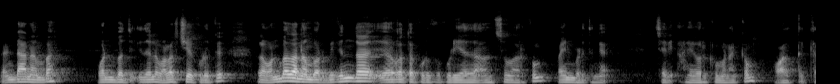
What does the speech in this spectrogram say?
ரெண்டாம் நம்பர் ஒன்பது. இதில் வளர்ச்சியை கொடுக்கு. அதில் ஒன்பதாம் நம்பர் மிகுந்த யோகத்தை கொடுக்கக்கூடிய அம்சமாக இருக்கும். பயன்படுத்துங்க. சரி அனைவருக்கும் வணக்கம். வாழ்த்துக்கள்.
